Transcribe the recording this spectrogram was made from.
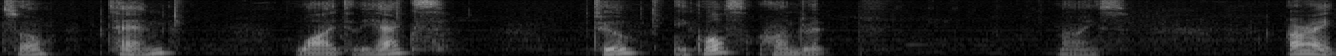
So 10 y to the x 2 equals 100. Nice. All right,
